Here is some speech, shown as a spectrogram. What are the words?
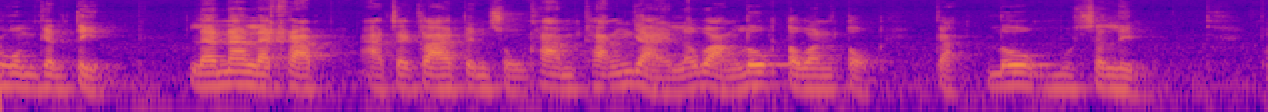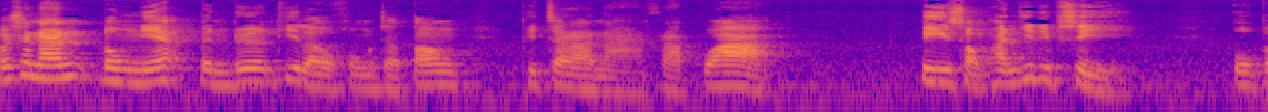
รวมกันติด และนั่นแหละครับ อาจจะกลายเป็นสงครามครั้งใหญ่ระหว่างโลกตะวันตกกับโลกมุสลิม เพราะฉะนั้นตรงนี้เป็นเรื่องที่เราคงจะต้องพิจารณาครับว่าปี 2024 อุป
